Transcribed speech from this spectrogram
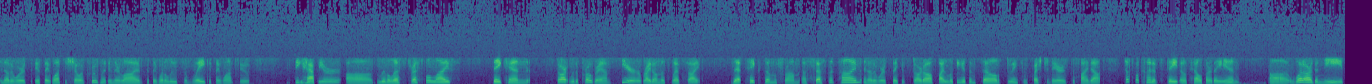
In other words, if they want to show improvement in their lives, if they want to lose some weight, if they want to be happier, uh, live a less stressful life, they can start with a program here, right on this website, that takes them from assessment time. In other words, they can start off by looking at themselves, doing some questionnaires to find out just what kind of state of health are they in. Uh, what are the needs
